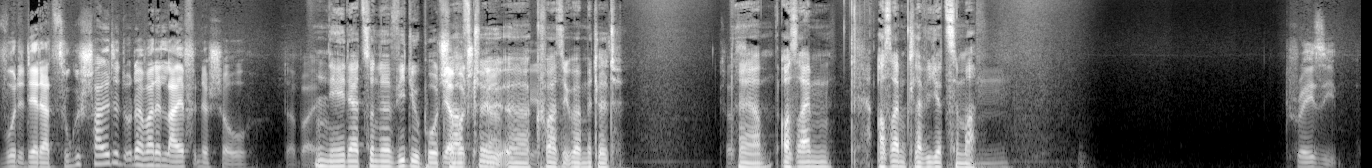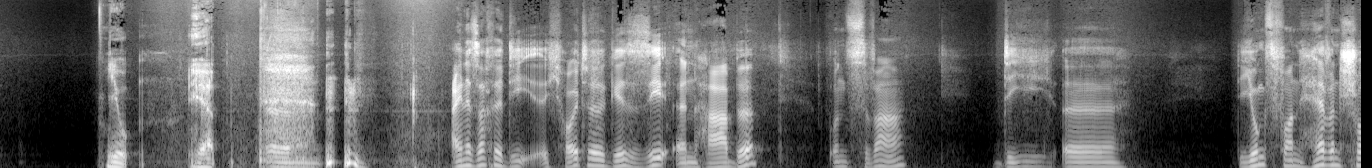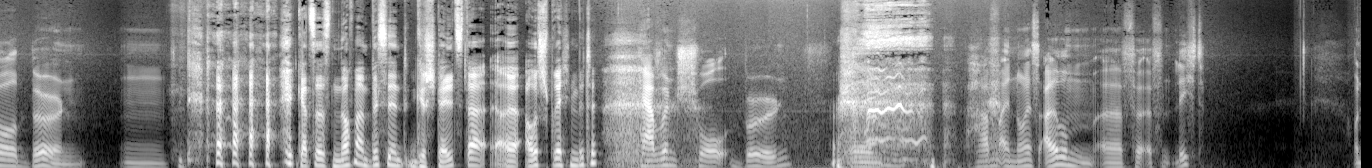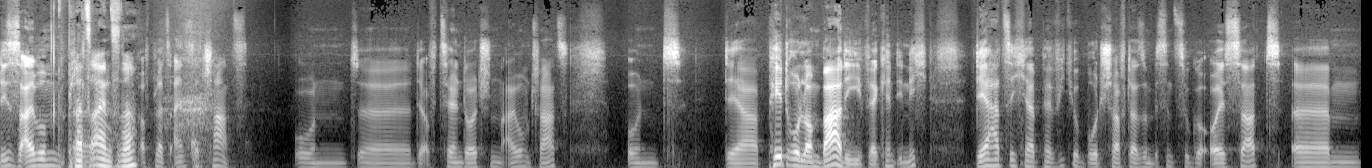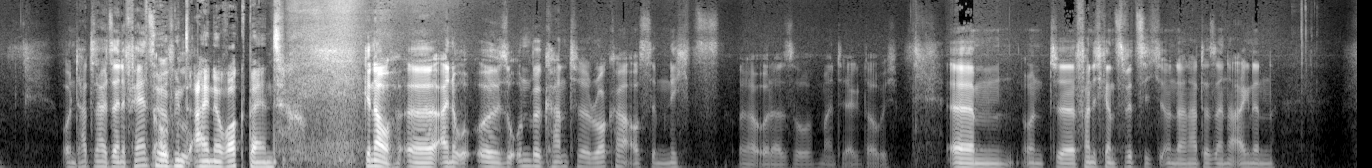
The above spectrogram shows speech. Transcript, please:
wurde der dazugeschaltet oder war der live in der Show dabei? Nee, der hat so eine Videobotschaft ja, ja, okay. äh, quasi übermittelt. Krass. Ja, aus seinem, aus seinem Klavierzimmer. Mhm. Crazy. Jo. Ja. Ähm, eine Sache, die ich heute gesehen habe, und zwar die, äh, die Jungs von Heaven Shall Burn. Mm. Kannst du das nochmal ein bisschen gestelzter äh, aussprechen, bitte? Heaven Shall Burn äh, haben ein neues Album äh, veröffentlicht. Und dieses Album. Platz 1, ne? Auf Platz 1 der Charts. Und äh, der offiziellen deutschen Albumcharts. Und der Pedro Lombardi, wer kennt ihn nicht, der hat sich ja per Videobotschaft da so ein bisschen zu geäußert ähm, und hat halt seine Fans Irgendeine Rockband. Genau, äh, eine äh, so unbekannte Rocker aus dem Nichts äh, oder so, meinte er, glaube ich. Ähm, und äh, fand ich ganz witzig und dann hat er seine eigenen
